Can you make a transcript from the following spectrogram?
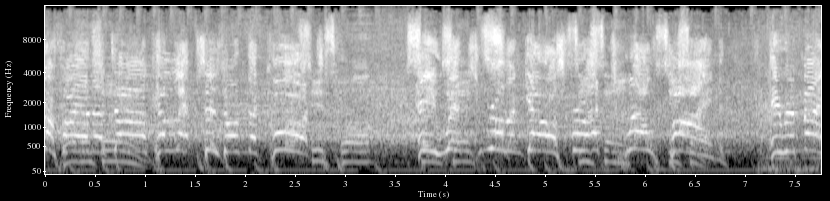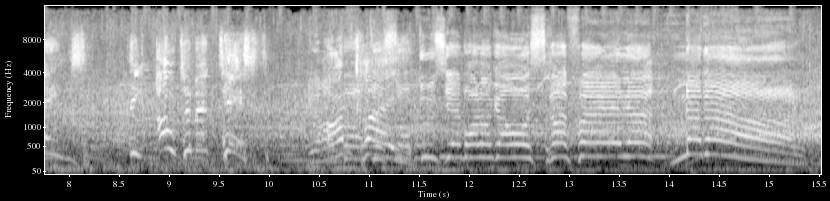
Rafael Nadal collapses on the court. He wins Roland Garros for a 12th time. He remains the ultimate test on clay. son douzième Roland Garros, Rafael Nadal.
